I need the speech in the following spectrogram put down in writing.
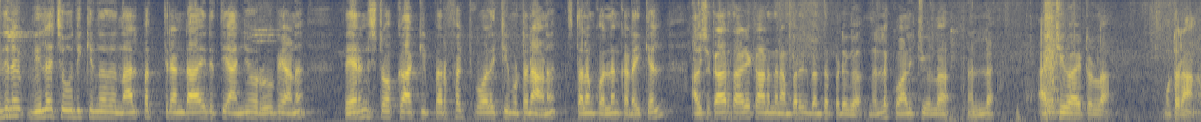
ഇതിന് വില ചോദിക്കുന്നത് നാൽപ്പത്തിരണ്ടായിരത്തി അഞ്ഞൂറ് രൂപയാണ്. പേരന്റ് സ്റ്റോക്കാക്കി പെർഫെക്റ്റ് ക്വാളിറ്റി മുട്ടനാണ്. സ്ഥലം കൊല്ലം കടയ്ക്കൽ. ആവശ്യക്കാർ താഴെ കാണുന്ന നമ്പറിൽ ബന്ധപ്പെടുക. നല്ല ക്വാളിറ്റിയുള്ള നല്ല ആക്റ്റീവായിട്ടുള്ള മുട്ടനാണ്.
